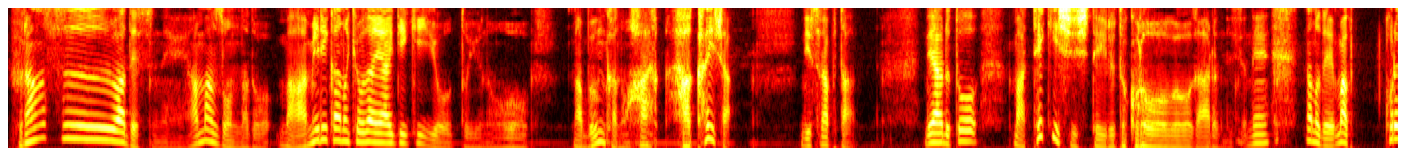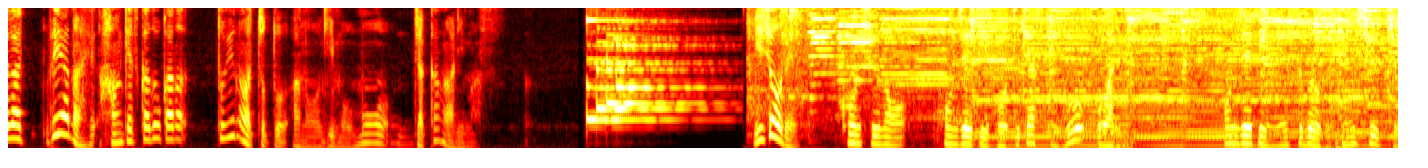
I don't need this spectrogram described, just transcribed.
フランスはですね、アマゾンなど、まあ、アメリカの巨大 IT 企業というのを、まあ、文化の破壊者、ディスラプターであると、まあ、敵視しているところがあるんですよね。なので、まあ、これがフェアな判決かどうかというのはちょっと、あの、疑問も若干あります。以上で今週の本 JP ポッドキャスティングを終わります。本 JP ニュースブログ編集長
